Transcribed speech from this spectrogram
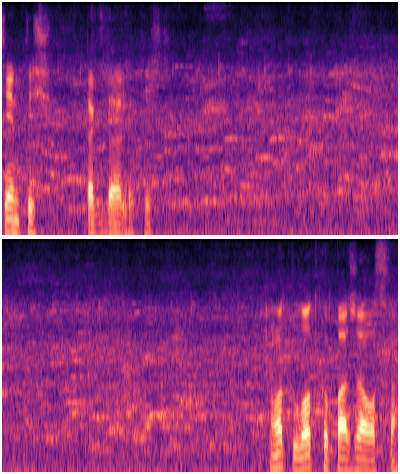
7000 и так далее. То есть Вот лодку, пожалуйста.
